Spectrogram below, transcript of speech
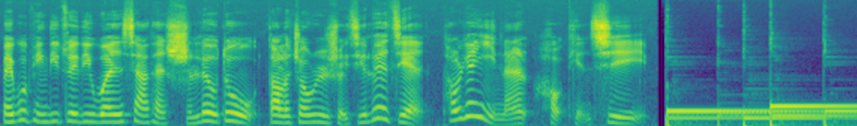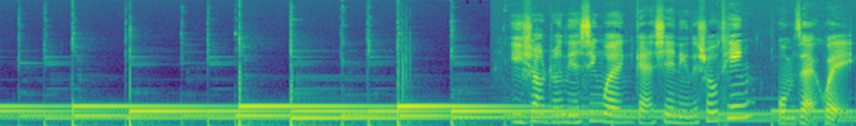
北部平地最低温下探十六度，到了周日水汽略减，桃园以南好天气。以上整点新闻，感谢您的收听，我们再会。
